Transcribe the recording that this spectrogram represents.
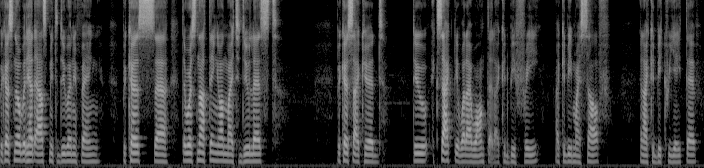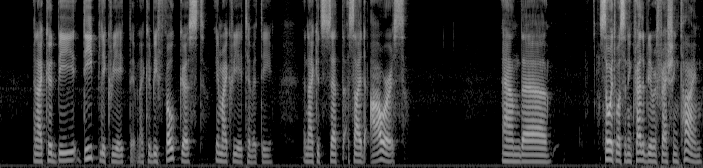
because nobody had asked me to do anything because uh, there was nothing on my to-do list because I could do exactly what I wanted. I could be free, I could be myself, and I could be creative, and I could be deeply creative, and I could be focused in my creativity, and I could set aside hours. And uh, so it was an incredibly refreshing time,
